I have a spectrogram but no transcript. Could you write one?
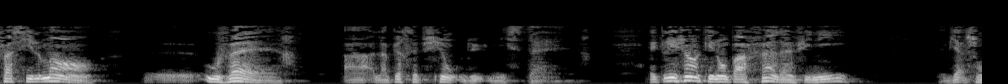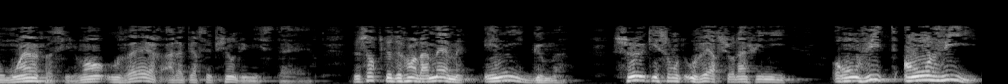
facilement euh, ouverts à la perception du mystère, et que les gens qui n'ont pas faim d'infini, eh bien, sont moins facilement ouverts à la perception du mystère. De sorte que devant la même énigme, ceux qui sont ouverts sur l'infini auront vite envie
